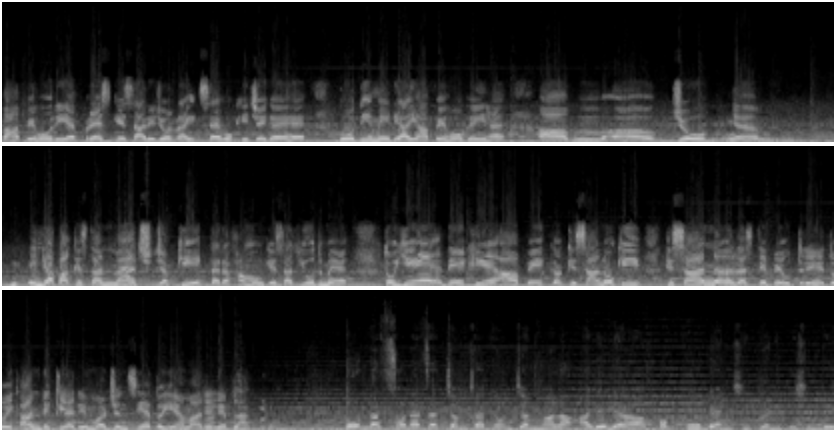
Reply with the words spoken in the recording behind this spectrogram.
वहाँ पे हो रही है। प्रेस के सारे जो राइट्स है वो खींचे गए हैं। गोदी मीडिया यहाँ पे हो गई है। आ, आ, जो अम, इंडिया पाकिस्तान मैच जबकि एक तरफ हम उनके साथ युद्ध में हैं। तो ये देखिए आप एक किसानों की किसान रस्ते पे उतरे हैं तो एक अनडिक्लेयर इमरजेंसी है तो ये हमारे लिए ब्लैक डे तोंडात सोन्याचा चमचा घेऊन जन्माला आलेल्या पप्पू गँगची प्रणिती शिंदे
